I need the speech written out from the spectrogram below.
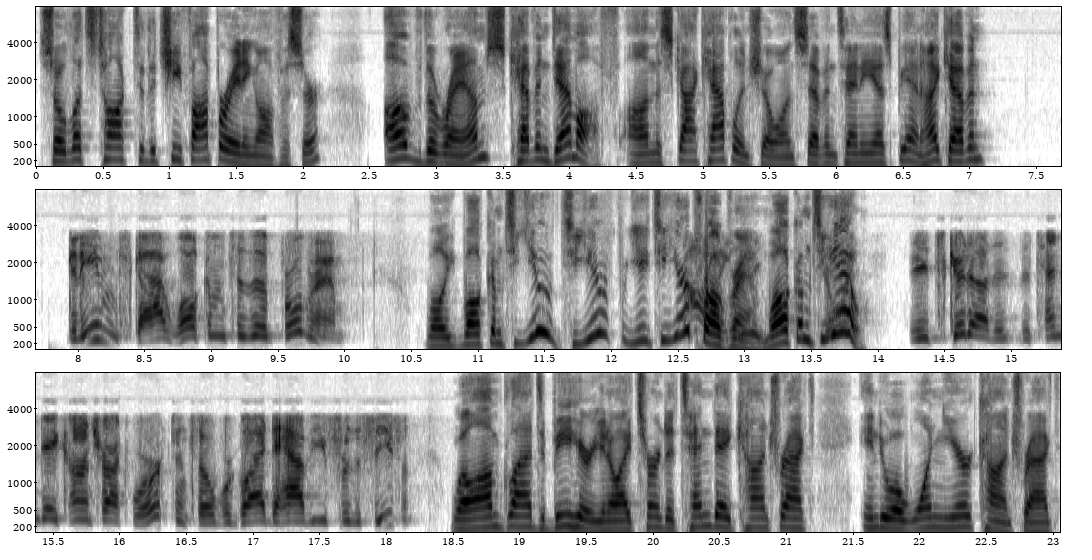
So let's talk to the chief operating officer of the Rams, Kevin Demoff, on the Scott Kaplan Show on 710 ESPN. Hi, Kevin. Good evening, Scott. Welcome to the program. Well, welcome to you, to your, you, to your program. welcome to you. It's good. Uh, the, the 10 day contract worked, and so we're glad to have you for the season. Well, I'm glad to be here. You know, I turned a 10 day contract into a one year contract.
